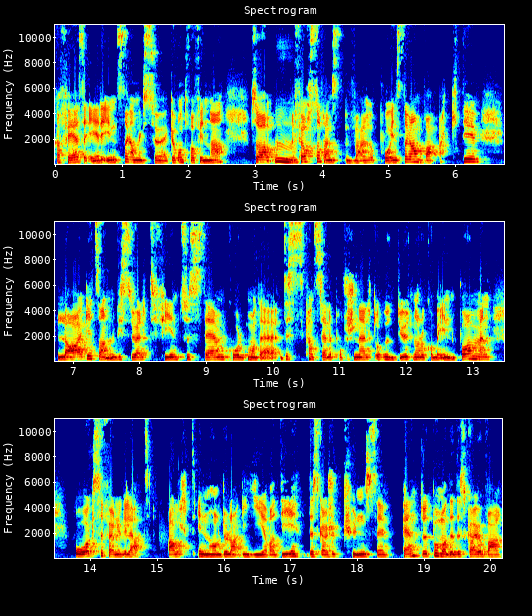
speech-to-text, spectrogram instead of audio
kafé, så er det Instagram jeg søker rundt for å finne. Så først og fremst vær på Instagram, vær aktiv. Lag et sånn visuelt fint system hvor det, på en måte, det kan se litt profesjonelt og ryddig ut når du kommer innpå, men òg selvfølgelig at alt innhold du lager, gir verdi. Det skal jo ikke kun se pent ut, på en måte. det skal jo være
